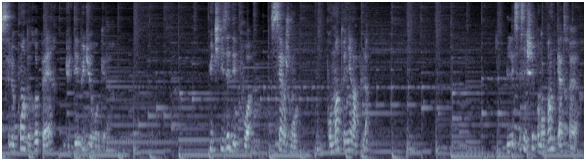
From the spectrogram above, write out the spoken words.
C'est le point de repère du début du rocker. Utilisez des poids, serre-joints, pour maintenir à plat. Laissez sécher pendant 24 heures.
